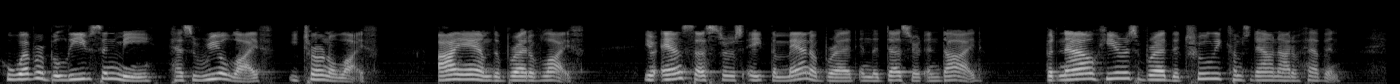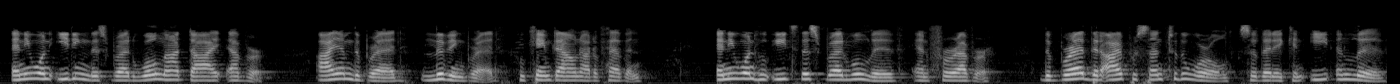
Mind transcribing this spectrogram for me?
Whoever believes in me has real life, eternal life. I am the bread of life. Your ancestors ate the manna bread in the desert and died. But now here is bread that truly comes down out of heaven. Anyone eating this bread will not die ever. I am the bread, living bread, who came down out of heaven. Anyone who eats this bread will live, and forever. The bread that I present to the world, so that it can eat and live,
